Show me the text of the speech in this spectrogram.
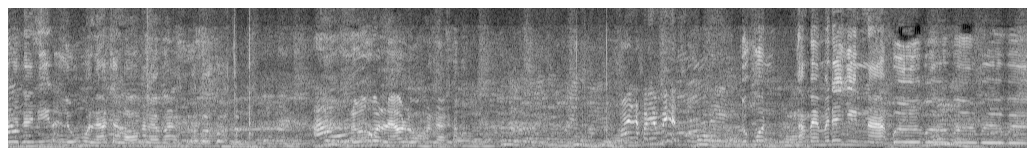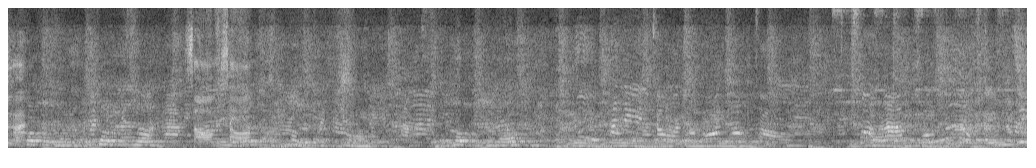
ยืนในนี้รู้หมดแล้วจะร้องอะไรบ้างรู้หมดแล้วรู้หมดแล้วไม่เขายังไม่เห็นของจริงทุกคนทำไมไม่ได้ยินนะบือบือบือบือบือก่อนซ้อมซ้อมถ้าในจองะอ้อนนอกจอสอนรามเขาจริ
